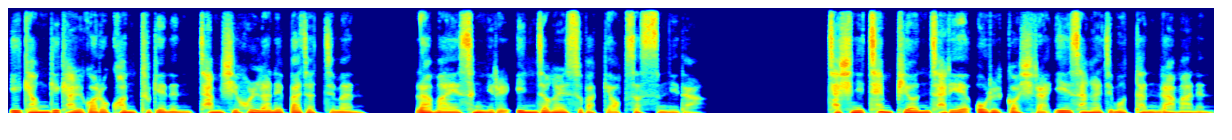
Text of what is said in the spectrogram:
이 경기 결과로 권투계는 잠시 혼란에 빠졌지만 라마의 승리를 인정할 수밖에 없었습니다. 자신이 챔피언 자리에 오를 것이라 예상하지 못한 라마는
